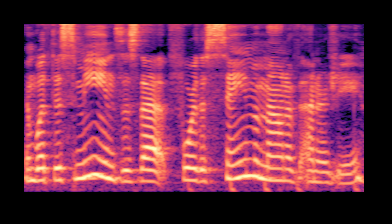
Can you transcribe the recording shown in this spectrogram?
And what this means is that for the same amount of energy,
